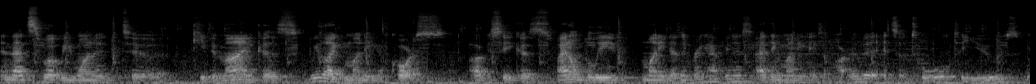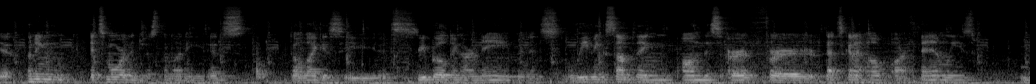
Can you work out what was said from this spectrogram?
And that's what we wanted to keep in mind because we like money, of course, obviously, because I don't believe money doesn't bring happiness. I think money is a part of it, it's a tool to use. Yeah. Putting, it's more than just the money, it's the legacy, it's rebuilding our name, and it's leaving something on this earth for that's gonna help our families um,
